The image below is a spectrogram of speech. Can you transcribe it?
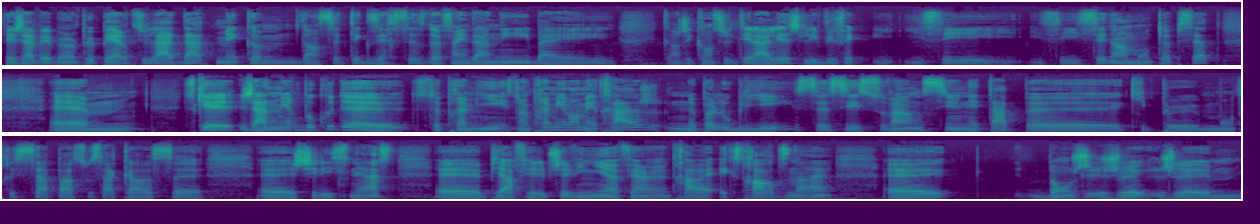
Fait que j'avais un peu perdu la date, mais comme dans cet exercice de fin d'année, ben, quand j'ai consulté la liste, je l'ai vu, fait qu'il il s'est il s'est hissé dans mon top 7. Ce que j'admire beaucoup de ce premier, c'est un premier long métrage, ne pas l'oublier. Ça, c'est souvent aussi une étape euh, qui peut montrer si ça passe ou ça casse euh, euh, chez les cinéastes. Pierre-Philippe Chevigny a fait un travail extraordinaire. Bon, je, je, je, le-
